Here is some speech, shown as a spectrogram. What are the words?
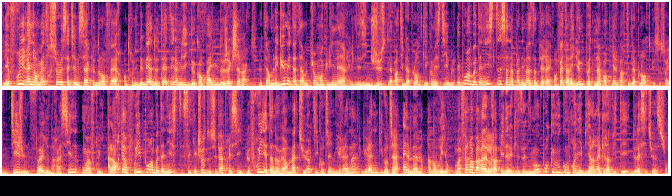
les fruits règnent en maître sur le septième cercle de l'enfer, entre les bébés à deux têtes et la musique de campagne de Jacques Chirac. Le terme légume est un terme purement culinaire, il désigne juste la partie de la plante qui est comestible. Et pour un botaniste, ça n'a pas des masses d'intérêt. En fait, un légume peut être n'importe quelle partie de la plante, que ce soit une tige, une feuille, une racine ou un fruit. Alors qu'un fruit, pour un botaniste, c'est quelque chose de super précis. Le fruit est un ovaire mature qui contient une graine, graine qui contient elle-même un embryon. On va faire un parallèle rapide avec les animaux pour que vous compreniez bien la gravité de la situation.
